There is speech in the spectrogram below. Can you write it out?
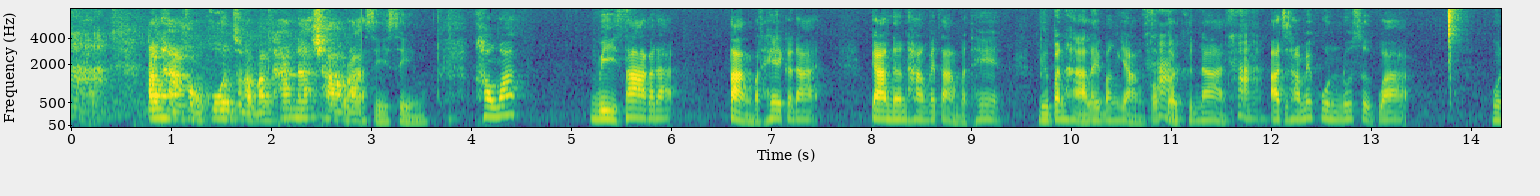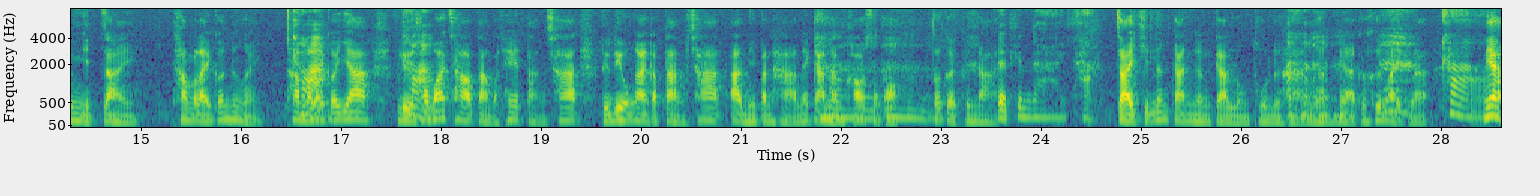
ค่ะนะครับปัญหาของคุณสำหรับบางท่านนะชาวราศีสิงห์คำว่าวีซ่าก็ได้ ต่างประเทศก็ได้ การเดินทางไปต่างประเทศ หรือปัญหาอะไรบางอย่างก็ค่ะเกิดขึ้นได้ค่ะอาจจะทำให้คุณรู้สึกว่าหงุนหงิดใจทำอะไรก็เหนื่อย ทำอะไรก็ยาก หรือค่ะคำว่าชาวต่างประเทศต่างชาติ หรือดีลงานกับต่างชาติ อาจมีปัญหาในการนำเข้าส่งออกอ่าก็เกิดขึ้นได้ เกิดขึ้นได้ค่ะ ใจคิดเรื่องการเงินการลงทุนหรือหาเงินเนี่ยก็ขึ้นมาอีกแล้วค่ะเนี่ย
